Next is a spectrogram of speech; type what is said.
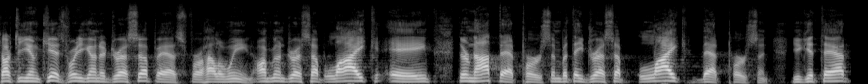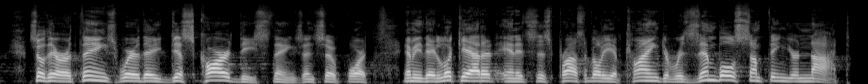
Talk to young kids, what are you going to dress up as for Halloween? I'm going to dress up like a, they're not that person, but they dress up like that person. You get that? So there are things where they discard these things and so forth. I mean, they look at it and it's this possibility of trying to resemble something you're not.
